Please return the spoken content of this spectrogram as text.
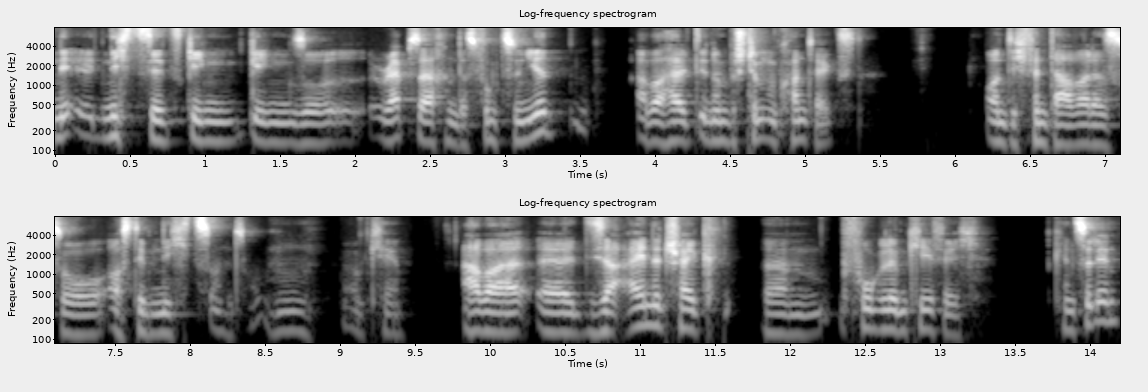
nichts jetzt gegen, gegen so Rap-Sachen, das funktioniert, aber halt in einem bestimmten Kontext. Und ich finde, da war das so aus dem Nichts und so, hm, okay. Aber äh, dieser eine Track, ähm, Vogel im Käfig, kennst du den?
